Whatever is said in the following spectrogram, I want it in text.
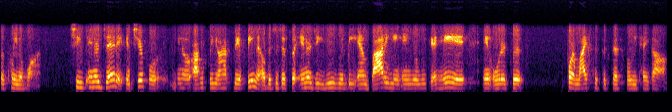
the Queen of Wands she's energetic and cheerful. You know, obviously you don't have to be a female. This is just the energy you would be embodying in your week ahead in order to for life to successfully take off,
